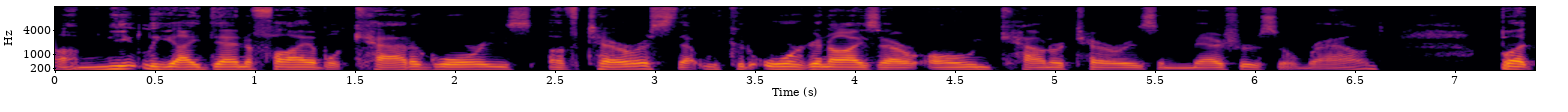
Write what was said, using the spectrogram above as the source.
um, neatly identifiable categories of terrorists that we could organize our own counterterrorism measures around. But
